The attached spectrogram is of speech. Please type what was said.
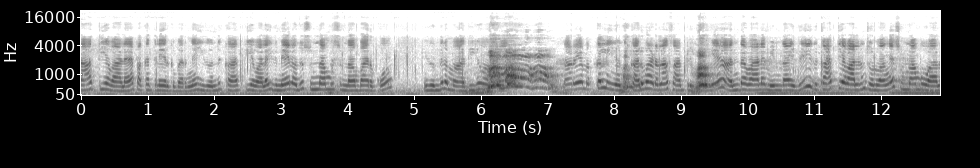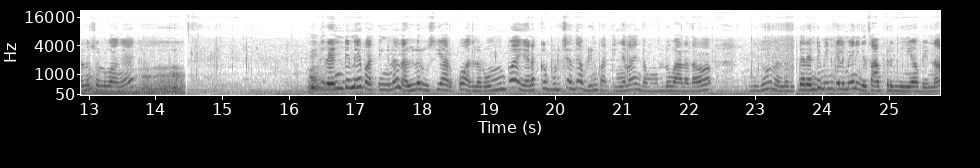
காத்திய வாழை பக்கத்துலேயே இருக்கு பாருங்க. இது வந்து காத்திய வாழை. இது மேலே வந்து சுண்ணாம்பு சுண்ணாம்பா இருக்கும். இது வந்து நம்ம அதிகம் வந்து நிறைய மக்கள் நீங்கள் வந்து கருவாடெல்லாம் சாப்பிட்ருக்கீங்க அந்த வாழை மீன் தான் இது. இது காத்திய வாழைன்னு சொல்லுவாங்க சுண்ணாம்பு வாழைன்னு சொல்லுவாங்க. இது ரெண்டுமே பார்த்தீங்கன்னா நல்ல ருசியாக இருக்கும். அதில் ரொம்ப எனக்கு பிடிச்சது அப்படின்னு பார்த்தீங்கன்னா இந்த முள்ளுவாலை தான். இதுவும் நல்லது இந்த ரெண்டு மீன்களுமே நீங்கள் சாப்பிட்ருந்தீங்க அப்படின்னா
